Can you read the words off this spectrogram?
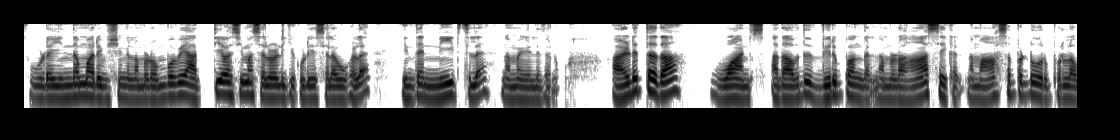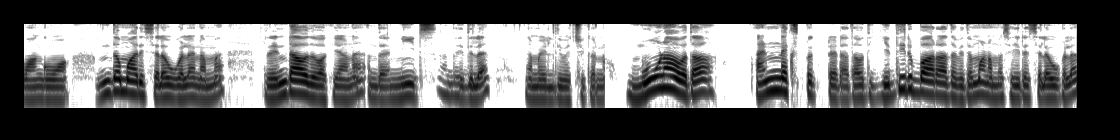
சூடை இந்த மாதிரி விஷயங்கள் நம்ம ரொம்பவே அத்தியாவசியமாக செலவழிக்கக்கூடிய செலவுகளை இந்த நீட்ஸில் நம்ம எழுதணும். அடுத்ததாக வான்ஸ் அதாவது விருப்பங்கள் நம்மளோட ஆசைகள். நம்ம ஆசைப்பட்டு ஒரு பொருளை வாங்குவோம். இந்த மாதிரி செலவுகளை நம்ம ரெண்டாவது வகையான அந்த நீட்ஸ் அந்த இதில் நம்ம எழுதி வச்சுக்கணும். மூணாவதாக அன்எக்ஸ்பெக்டட் அதாவது எதிர்பாராத விதமாக நம்ம செய்கிற செலவுகளை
